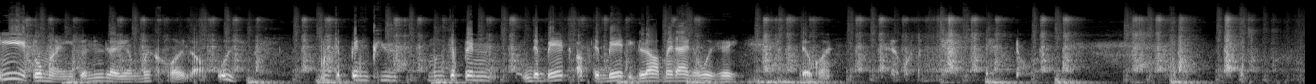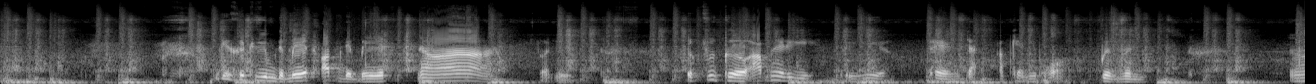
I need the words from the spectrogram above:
นี่ตัวใหม่ตัวนี้เรายังไม่เคยหรอก อุ้ยมึงจะเป็นพิวมึงจะเป็น the best of the best อีกรอบไม่ได้นะเว้ย เฮ้ย เดี๋ยวก่อน คือทีม The Best of the Best นะก่อนอื่นจะฝึกเกิร์ลอัพให้ดีไอ้เหี้ยแพงจัด อัพแค่นี้พอ เปลืองเงิน อ่า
